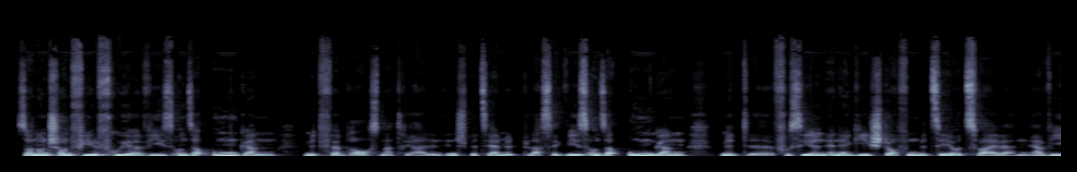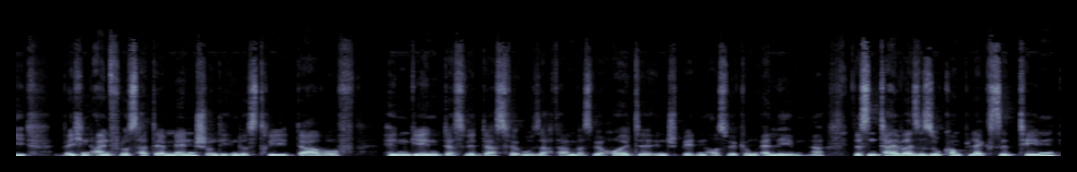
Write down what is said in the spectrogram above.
sondern schon viel früher. Wie ist unser Umgang mit Verbrauchsmaterialien, in speziell mit Plastik? Wie ist unser Umgang mit äh, fossilen Energiestoffen, mit CO2-Werten? Ja, wie, welchen Einfluss hat der Mensch und die Industrie darauf, hingehend, dass wir das verursacht haben, was wir heute in späten Auswirkungen erleben. Ja? Das sind teilweise so komplexe Themen,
